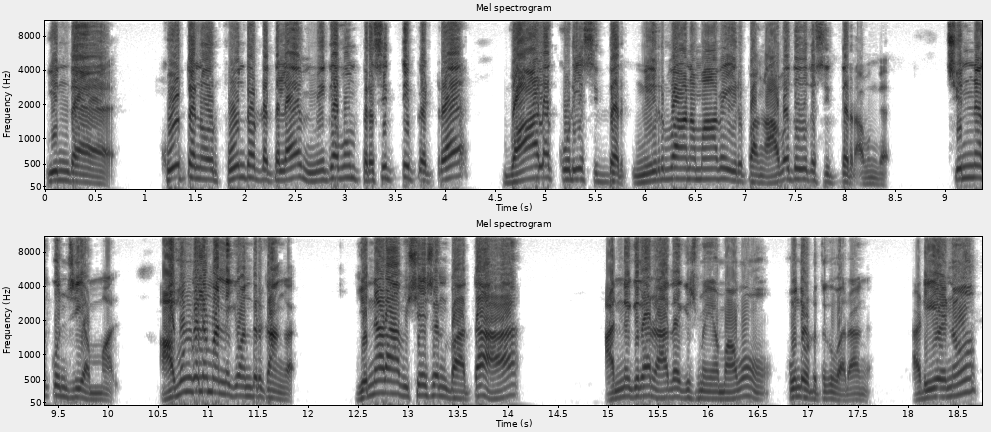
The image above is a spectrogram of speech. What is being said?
இந்த கூத்தனூர் பூந்தோட்டத்துல மிகவும் பிரசித்தி பெற்ற வாழக்கூடிய சித்தர் நிர்வாணமாவே இருப்பாங்க. அவதூத சித்தர் அவங்க. சின்ன குஞ்சி அம்மாள். அவங்களும் அன்னைக்கு வந்திருக்காங்க. என்னடா விசேஷம்னு பார்த்தா அன்னைக்குதான் ராதாகிருஷ்ண அம்மாவும் பூந்தோட்டத்துக்கு வராங்க. அடியேனும்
